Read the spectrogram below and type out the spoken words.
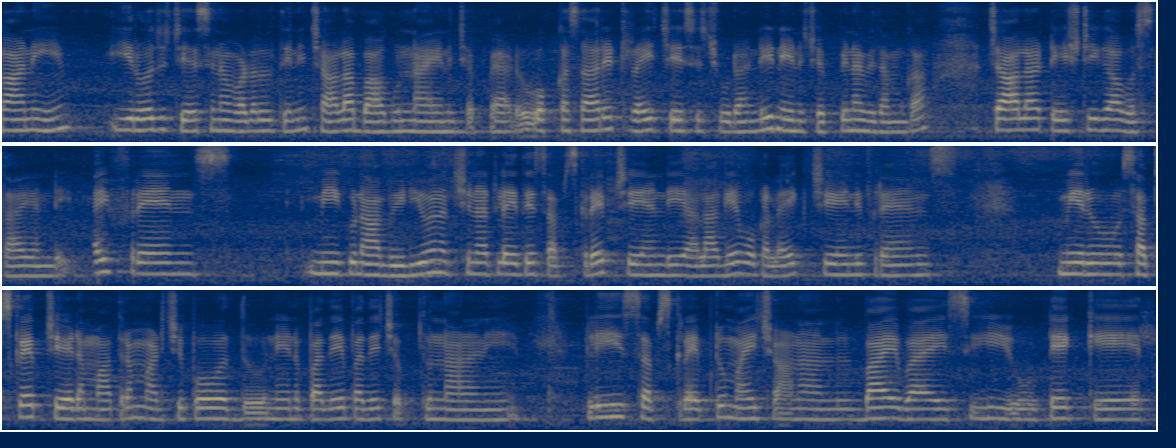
కానీ ఈరోజు చేసిన వడలు తిని చాలా బాగున్నాయని చెప్పాడు. ఒక్కసారి ట్రై చేసి చూడండి నేను చెప్పిన విధంగా చాలా టేస్టీగా వస్తాయండి. హై ఫ్రెండ్స్ మీకు నా వీడియో నచ్చినట్లయితే సబ్స్క్రైబ్ చేయండి అలాగే ఒక లైక్ చేయండి ఫ్రెండ్స్ మీరు సబ్స్క్రైబ్ చేయడం మాత్రం మర్చిపోవద్దు నేను పదే పదే చెప్తున్నానని. Please subscribe to my channel bye bye see you take care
